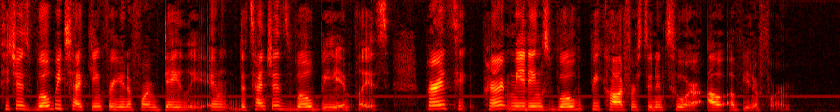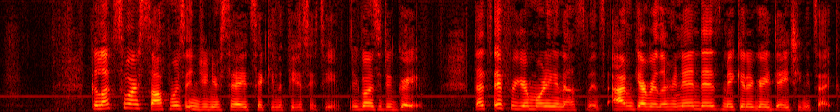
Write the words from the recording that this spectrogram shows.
Teachers will be checking for uniform daily, and detentions will be in place. Parent, parent meetings will be called for students who are out of uniform. Good luck to our sophomores and juniors today taking the PSAT. You're going to do great. That's it for your morning announcements. I'm Gabriela Hernandez. Make it a great day, Cheney Tech.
